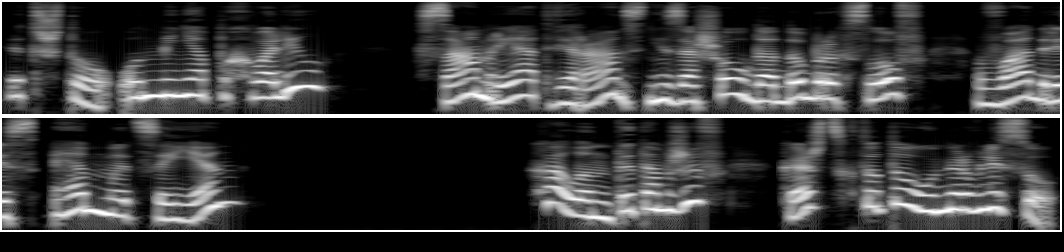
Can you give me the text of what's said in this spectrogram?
Это что, он меня похвалил? Сам Риад Веранс не зашел до добрых слов в адрес Эммы Циен? «Халлан, ты там жив? Кажется, кто-то умер в лесу».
